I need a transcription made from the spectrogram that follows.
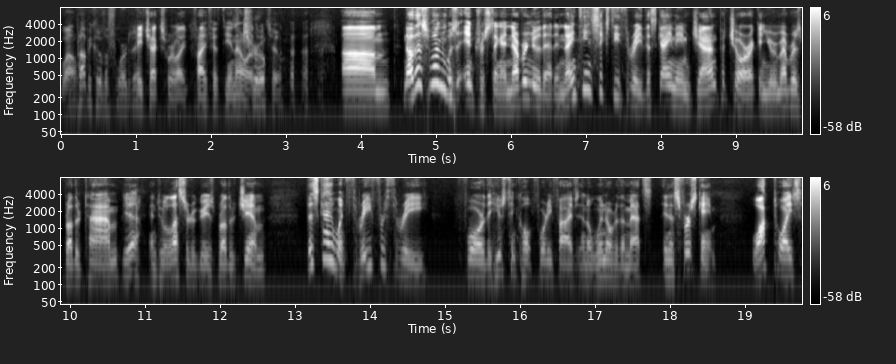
Well, Probably could have afforded it. paychecks were like 550 an hour True. though too. um, now this one was interesting. I never knew that. In 1963, this guy named John Paciorek, and you remember his brother Tom, Yeah. and to a lesser degree his brother Jim. This guy went three for three for the Houston Colt 45s in a win over the Mets in his first game. Walked twice,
